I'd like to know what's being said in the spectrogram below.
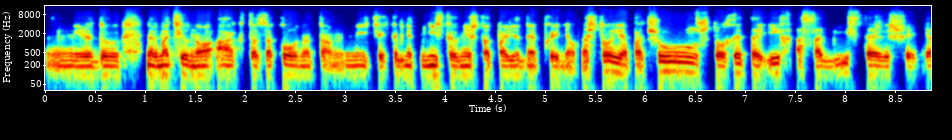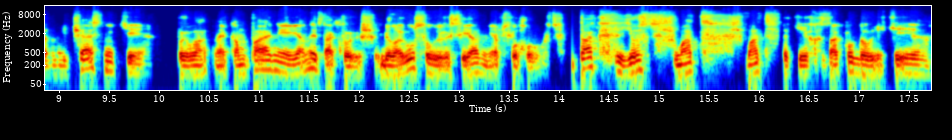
веду нормативного акта закона там нейкі кабінет міністраў нешта адпаведнае прыняў на что я пачу что гэта іх асабістае решение. Яны участники прыватная кампанія яны так выйшы беларусаў і расіян не абслугоўваць так ёсць шмат шмат таких закладаў якія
